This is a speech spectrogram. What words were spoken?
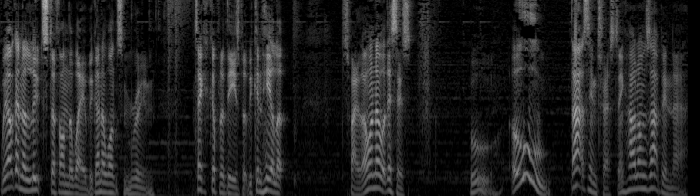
We are going to loot stuff on the way. We're going to want some room. Take a couple of these, but we can heal up. I want to know what this is. Ooh. Ooh! That's interesting. How long has that been there?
